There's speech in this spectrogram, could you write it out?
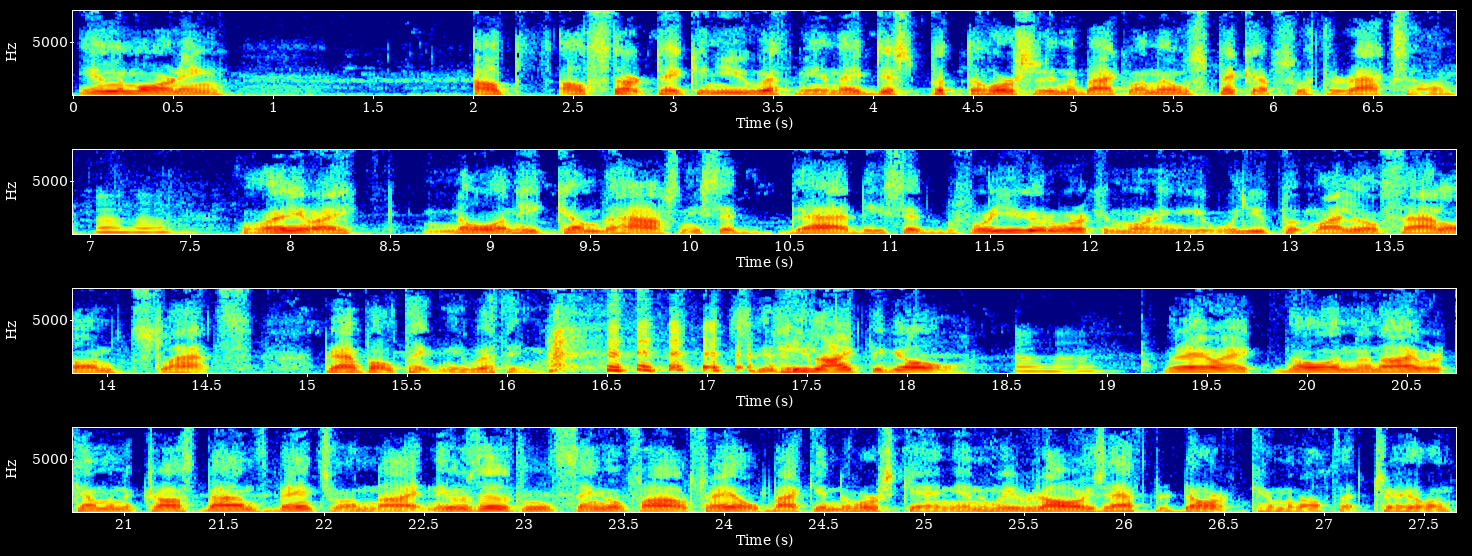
in the morning, I'll, I'll start taking you with me. And they just put the horses in the back of one of those pickups with the racks on. Uh-huh. Well, anyway, Nolan, he come to the house and he said, Dad, he said, before you go to work in the morning, will you put my little saddle on slats? Grandpa will take me with him. he liked to go. But anyway, Nolan and I were coming across Bounds Bench one night, and it was a little single file trail back into Horse Canyon, and we were always after dark coming off that trail, and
